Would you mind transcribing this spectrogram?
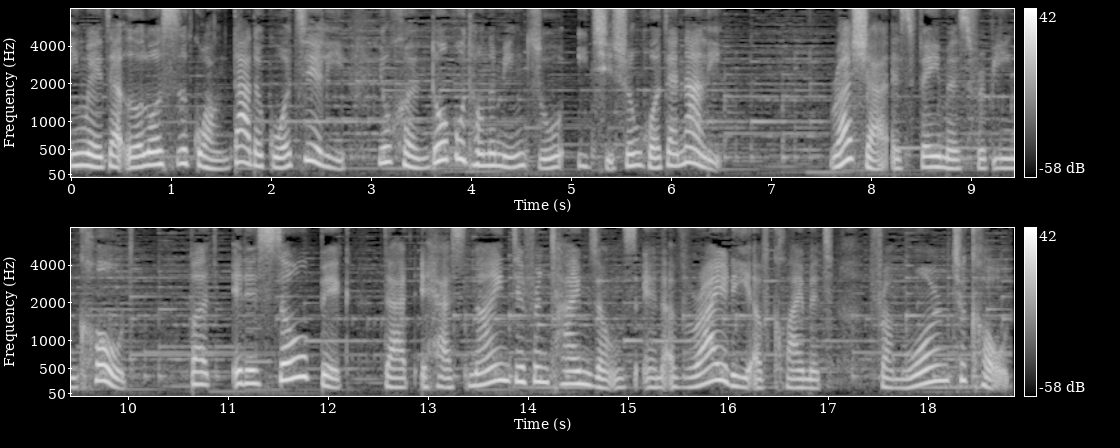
因为在俄罗斯广大的国界里，有很多不同的民族一起生活在那里。Russia is famous for being cold, but it is so big that it has nine different time zones and a variety of climate from warm to cold.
